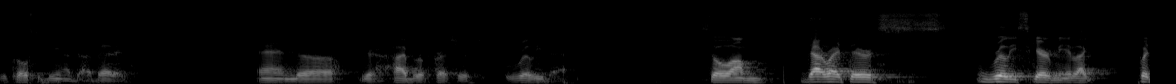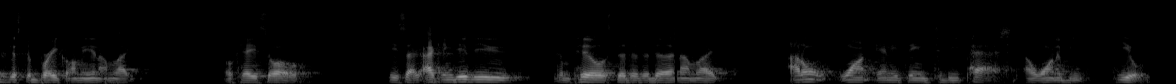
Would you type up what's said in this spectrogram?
You're close to being a diabetic. And uh, your high blood pressure is really bad. So um, that right there really scared me. Like put just a break on me, and I'm like, okay, so he's like, I can give you some pills, da da da da. And I'm like, I don't want anything to be passed. I want to be healed.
